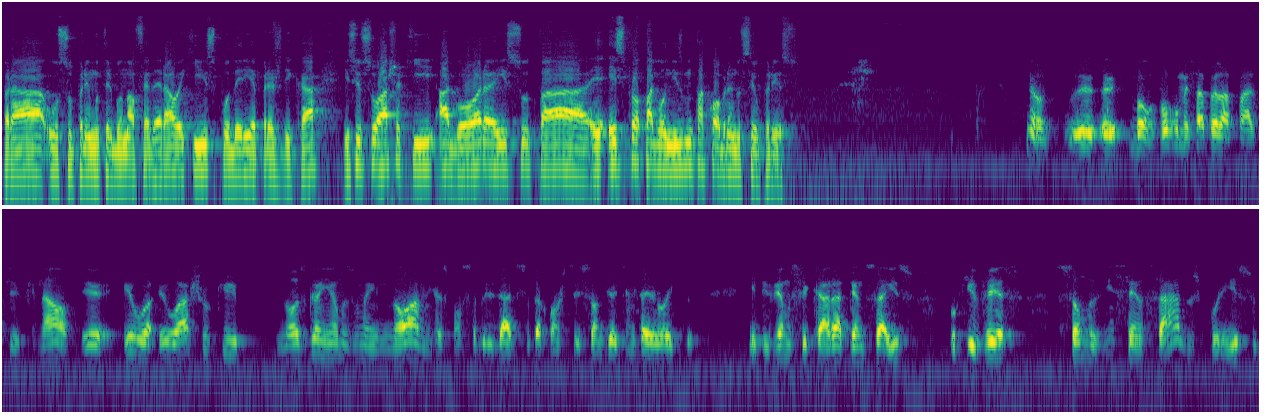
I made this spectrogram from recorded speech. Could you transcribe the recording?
para o Supremo Tribunal Federal e que isso poderia prejudicar. E se o senhor acha que agora isso tá, esse protagonismo está cobrando o seu preço? Não, bom, vou começar pela parte final. Eu, eu acho que nós ganhamos uma enorme responsabilidade sobre a Constituição de 88 e devemos ficar atentos a isso, porque vez somos insensados por isso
